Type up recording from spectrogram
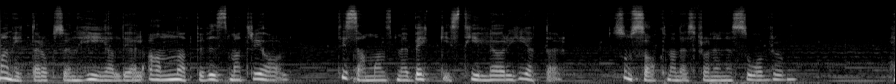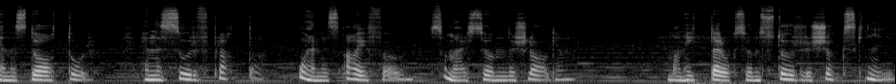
Man hittar också en hel del annat bevismaterial tillsammans med Beckys tillhörigheter som saknades från hennes sovrum. Hennes dator, hennes surfplatta och hennes iPhone som är sönderslagen. Man hittar också en större kökskniv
